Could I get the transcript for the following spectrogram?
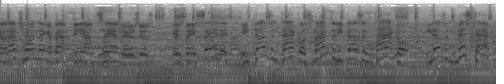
You know, that's one thing about Deion Sanders is is they say that he doesn't tackle. It's not that he doesn't tackle, he doesn't miss tackle.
